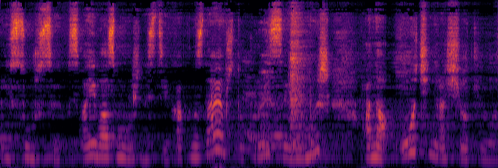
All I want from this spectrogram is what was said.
ресурсы, свои возможности. Как мы знаем, что крыса или мышь, она очень расчетлива.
